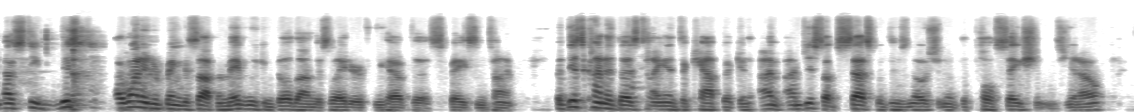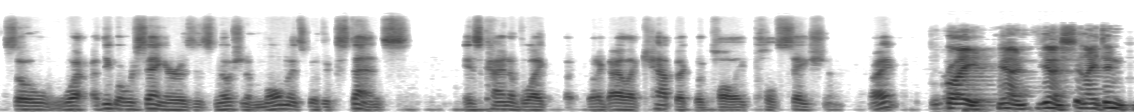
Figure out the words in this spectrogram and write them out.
Now, Steve, this, I wanted to bring this up and maybe we can build on this later if we have the space and time. But this kind of does tie into Capek and I'm, I'm just obsessed with his notion of the pulsations, you know? So what, I think what we're saying here is this notion of moments with extents is kind of like what a guy like Capek would call a pulsation, right? Right. Yeah. Yes. And I didn't.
